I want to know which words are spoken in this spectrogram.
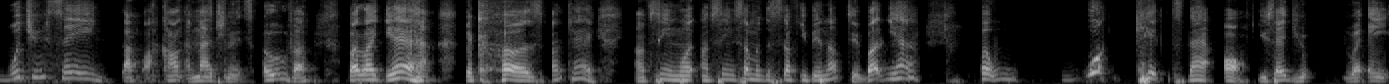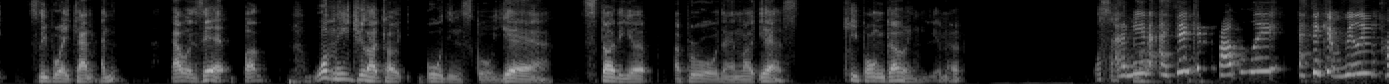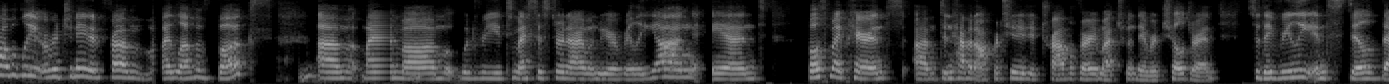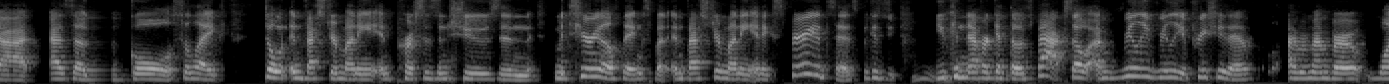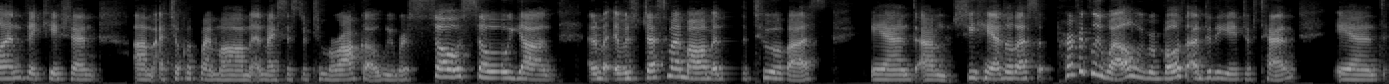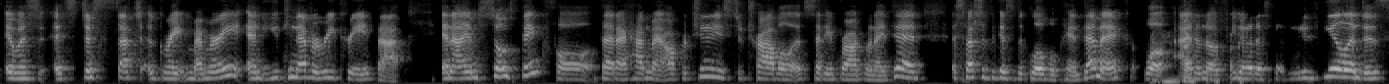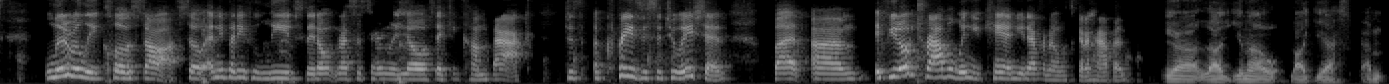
would you say i can't imagine it's over but like yeah because okay i've seen what i've seen some of the stuff you've been up to but yeah but what kicks that off? You said you, you were eight sleepaway camp and that was it but what made you like a boarding school? Yeah study up abroad and like yes keep on going you know What's that? I mean, I think it probably, I think it really probably originated from my love of books. Mm. Um, my mom would read to my sister and I when we were really young, and both my parents um, didn't have an opportunity to travel very much when they were children. So they really instilled that as a goal. So, like, don't invest your money in purses and shoes and material things, but invest your money in experiences because you, you mm. can never get those back. So I'm really, really appreciative I remember one vacation um, I took with my mom and my sister to Morocco. We were so, so young, and it was just my mom and the two of us. And um, she handled us perfectly well. We were both under the age of 10. And it was, it's just such a great memory. And you can never recreate that. And I am so thankful that I had my opportunities to travel and study abroad when I did, especially because of the global pandemic. Well, I don't know if you know this, but New Zealand is literally closed off. So anybody who leaves, they don't necessarily know if they can come back. Just a crazy situation. But um, if you don't travel when you can, you never know what's going to happen. Yeah, like you know, like yes. Um,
